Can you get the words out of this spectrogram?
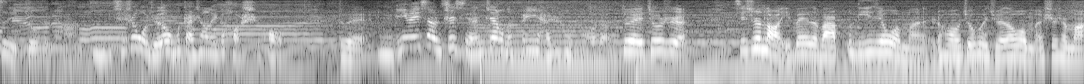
自己就是他。嗯，其实我觉得我们赶上了一个好时候。对嗯，因为像之前这样的非议还是很多的。对，就是。其实老一辈的吧，不理解我们，然后就会觉得我们是什么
